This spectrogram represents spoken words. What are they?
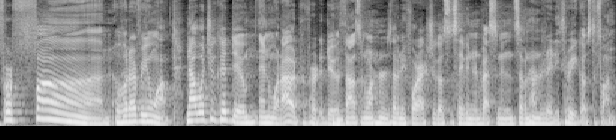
for fun of whatever you want. Now, what you could do, and what I would prefer to do, thousand one hundred seventy-four actually goes to saving and investing, and seven hundred eighty-three goes to fun.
